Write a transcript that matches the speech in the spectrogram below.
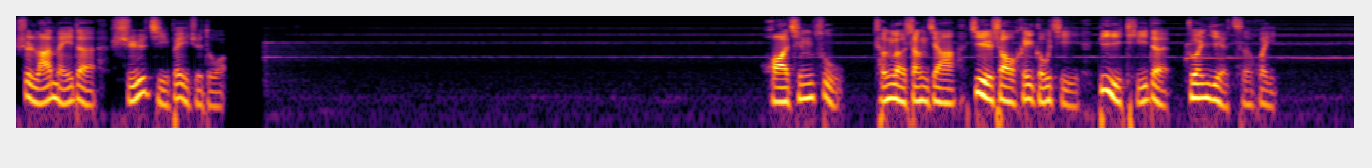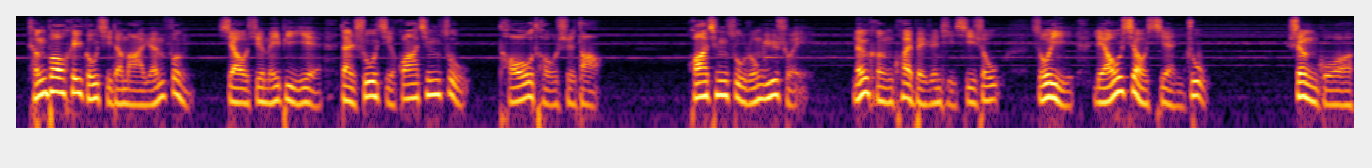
是蓝莓的十几倍之多。花青素成了商家介绍黑枸杞必提的专业词汇。承包黑枸杞的马元凤，小学没毕业，但说起花青素，头头是道。花青素溶于水，能很快被人体吸收，所以疗效显著。圣果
